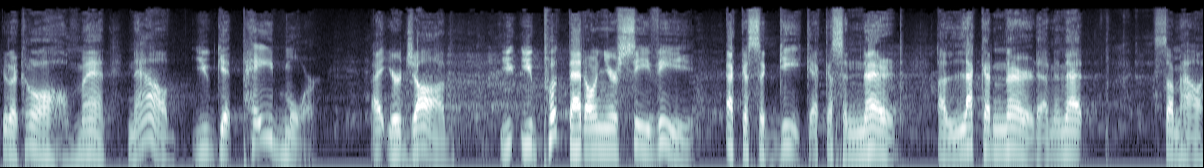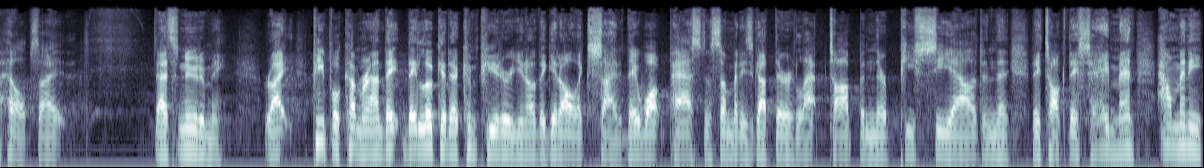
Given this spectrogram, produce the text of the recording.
You're like, oh man, now you get paid more at your job. You, you put that on your CV. Ekas a geek, ekas a nerd, a leka nerd. I mean, that somehow helps. I, that's new to me right? People come around, they, they look at a computer, you know, they get all excited. They walk past and somebody's got their laptop and their PC out and they, they talk, they say, hey man, how many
